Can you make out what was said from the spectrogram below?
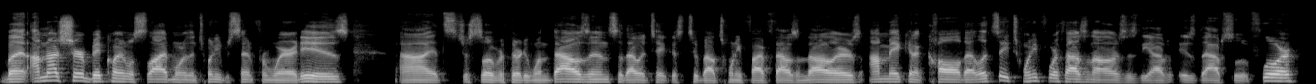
But I'm not sure Bitcoin will slide more than 20% from where it is. Uh, it's just over 31,000. So that would take us to about $25,000. I'm making a call that let's say $24,000 is the, is the absolute floor.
